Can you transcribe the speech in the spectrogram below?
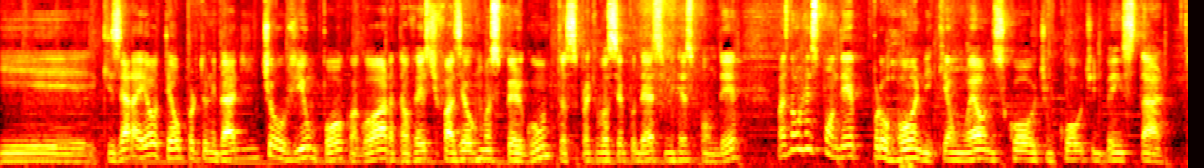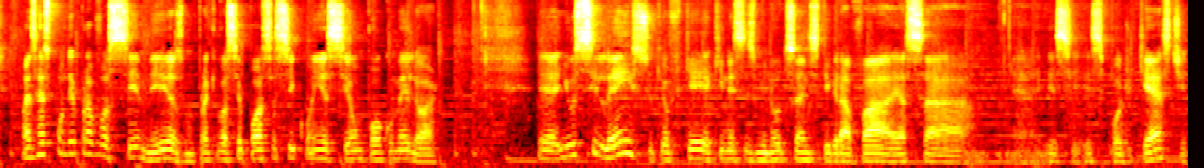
E quisera eu ter a oportunidade de te ouvir um pouco agora, talvez te fazer algumas perguntas para que você pudesse me responder, mas não responder para o Rony, que é um wellness coach, um coach de bem-estar, mas responder para você mesmo, para que você possa se conhecer um pouco melhor. É, e o silêncio que eu fiquei aqui nesses minutos antes de gravar essa, é, esse, esse podcast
